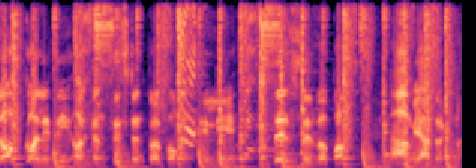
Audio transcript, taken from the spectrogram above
टॉप क्वालिटी और कंसिस्टेंट परफॉर्मेंस के लिए सिर्फ सिल्वर पंप नाम याद रखना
